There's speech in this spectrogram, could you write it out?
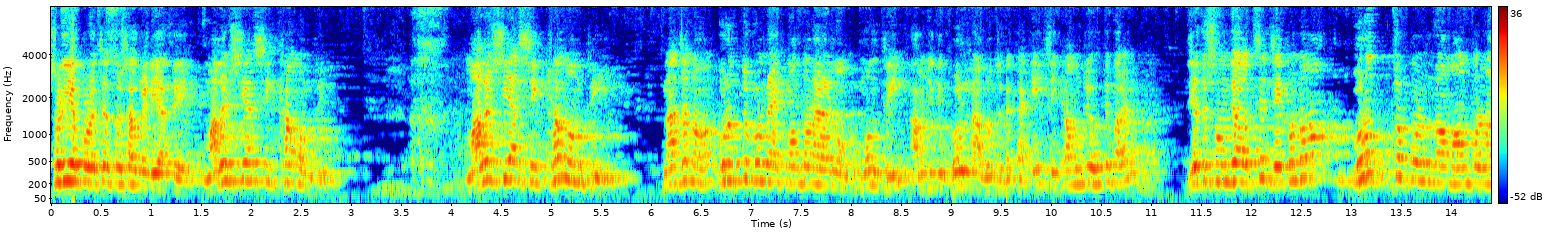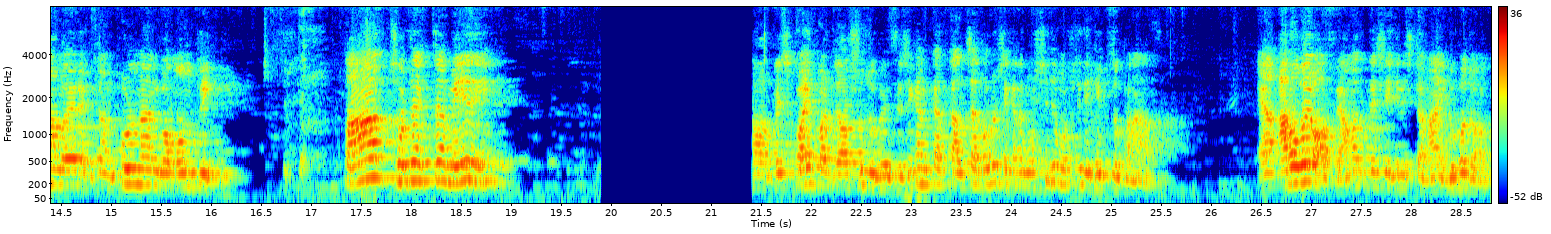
ছড়িয়ে পড়েছে সোশ্যাল মিডিয়াতে, মালয়েশিয়ার শিক্ষামন্ত্রী। মালয়েশিয়ার শিক্ষামন্ত্রী, না যেন গুরুত্বপূর্ণ এক মন্ত্রণালয়ের মন্ত্রী, আমি যদি ভুল না বুঝতে থাকি, শিক্ষামন্ত্রী হতে পারেন। যেহেতু সন্দেহ হচ্ছে, যে কোনো গুরুত্বপূর্ণ মন্ত্রণালয়ের একজন পূর্ণাঙ্গ মন্ত্রী তার ছোট একটা মেয়ে আমার বেশ কয়েকবার যাওয়ার সুযোগ হয়েছে। সেখানকার কালচার হলো সেখানে মসজিদে মসজিদে আছে। আরবেও আছে। আমাদের দেশে এই জিনিসটা নাই, দুঃখজনক।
